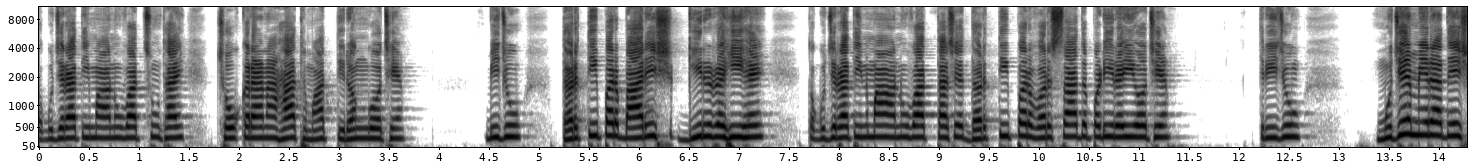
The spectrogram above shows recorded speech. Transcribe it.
તો ગુજરાતીમાં અનુવાદ શું થાય છોકરાના હાથમાં તિરંગો છે બીજું ધરતી પર બારિશ ગીર રહી હે તો ગુજરાતીમાં અનુવાદ થશે ધરતી પર વરસાદ પડી રહ્યો છે ત્રીજું મુજે મેરા દેશ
